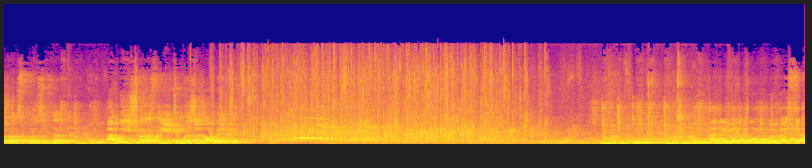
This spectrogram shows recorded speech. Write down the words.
Еще раз просят, да. А мы еще раз третьим, мы же добрые люди. Так, ребята, помним, мы в гостях,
